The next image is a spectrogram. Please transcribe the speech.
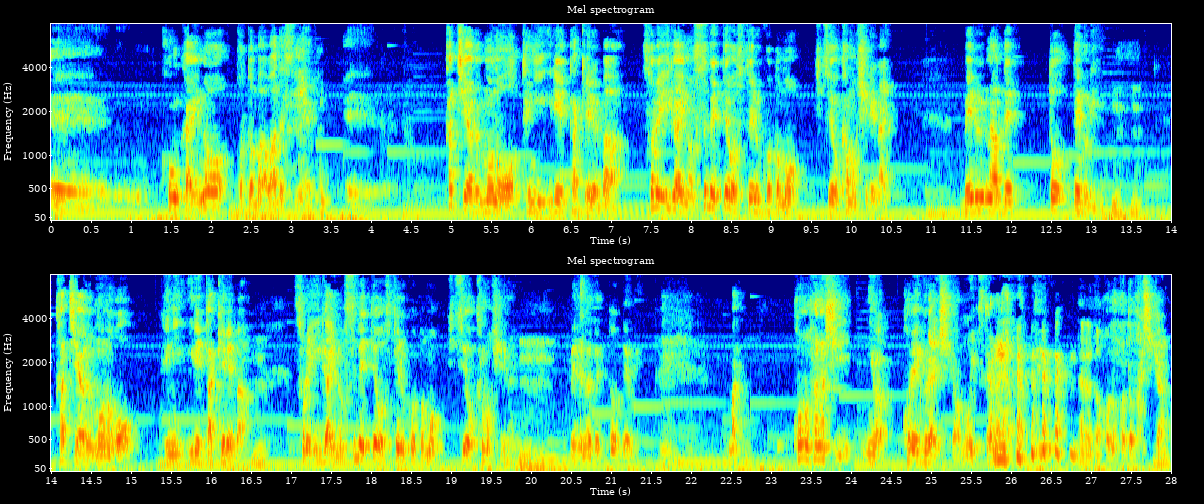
えー今回の言葉はですね、はい。えー価値あるものを手に入れたければそれ以外の全てを捨てることも必要かもしれない。ベルナデット・デブリン。うん価値あるものを手に入れたければうん。うんそれ以外の全てを捨てることも必要かもしれない、うんベルナデット・デブリン。まあこの話にはこれぐらいしか思いつかなかったっていうう んなるほど。この言葉しか。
